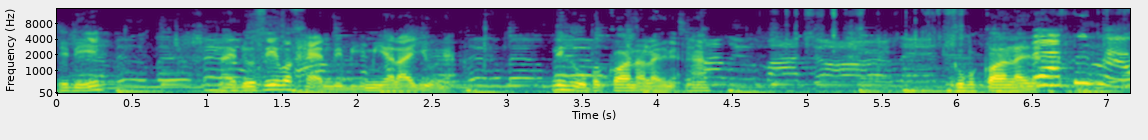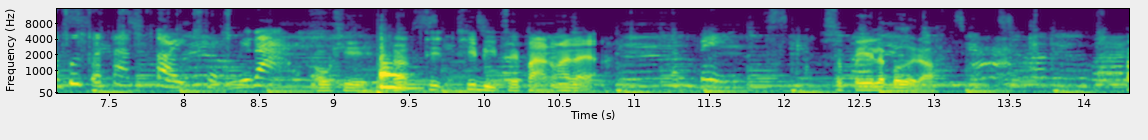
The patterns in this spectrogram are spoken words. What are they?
บีบีไหนดูซิว่าแขนบีบีมีอะไรอยู่เนี่ย นี่คืออุปกรณ์อะไรเนี่ยฮะอุปกรณ์อะไรเวเนี่ยลาพึ่งมาพึ่งก็จะต่อยแข็งไม่ได้โอเค แล้วที่ที่บีบใส่ปากนั่นอะไรอะสเปรย์สเปรย์ระเบิดเหรอไป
